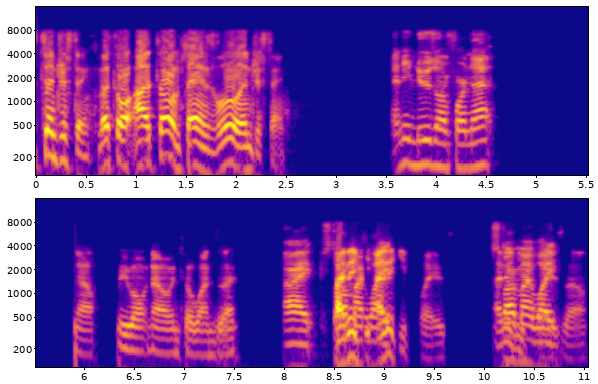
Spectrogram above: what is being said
It's interesting. That's all. That's all I'm saying. Is a little interesting. Any news on Fournette? No, we won't know until Wednesday. All right. I think. my he- I white. think he plays. Start think he my white. plays, though.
